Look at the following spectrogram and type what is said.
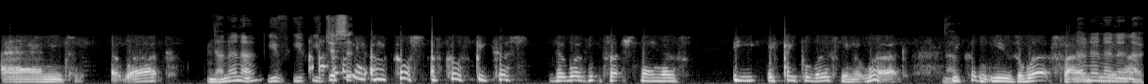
And at work. No, no, no. You've you've, you've just I, said. I mean, of course, of course, because there wasn't such thing as if people were listening at work, you couldn't use a work phone. No, no, no, no, no,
